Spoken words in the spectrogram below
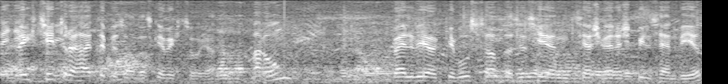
Ich zittere heute besonders, gebe ich zu. Ja. Warum? Weil wir gewusst haben, dass es hier ein sehr schweres Spiel sein wird,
